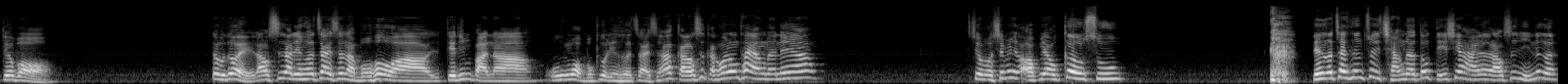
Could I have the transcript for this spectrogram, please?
对不？对不对？老师啊，联合再生啊，不好啊，跌停板啊，我我不够联合再生啊，老师赶快弄太阳能的呀，就我下面哦，不要告诉。联合 战争最强的都跌下来了，老师，你那个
